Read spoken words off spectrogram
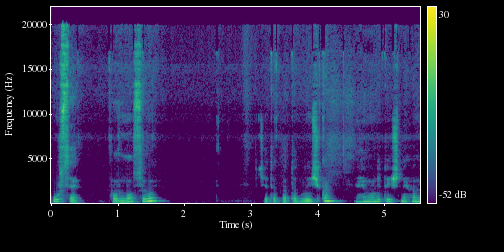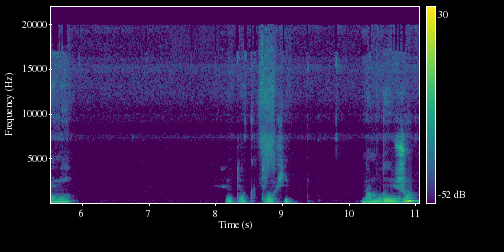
усе повносили. Ще така табличка гемолітичних анемій. Ось так трохи наближу.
